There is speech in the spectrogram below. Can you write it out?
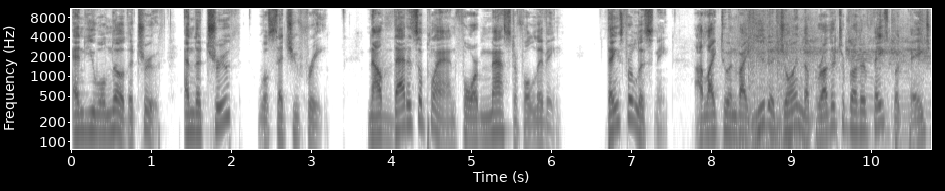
and you will know the truth, and the truth will set you free. Now, that is a plan for masterful living. Thanks for listening. I'd like to invite you to join the Brother to Brother Facebook page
